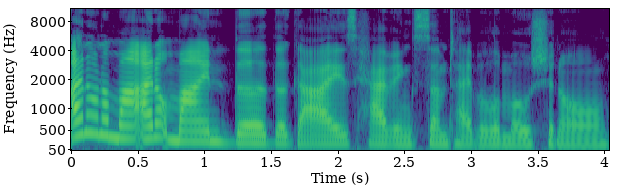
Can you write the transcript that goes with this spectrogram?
i don't know i don't mind the the guys having some type of emotional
